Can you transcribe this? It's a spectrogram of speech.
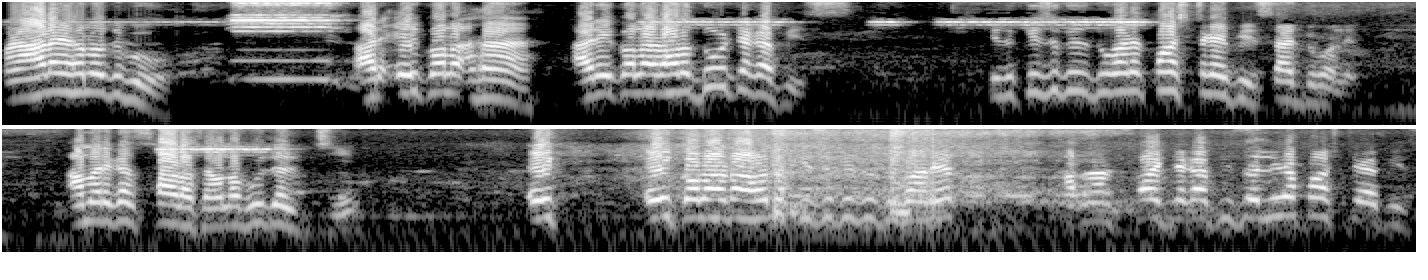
মানে আড়াই হলো দিব। আর এই কলা হ্যাঁ আর এই কলাটা হলো দুই টাকা পিস কিন্তু কিছু কিছু দোকানে পাঁচ টাকা পিস চার দোকানে। আমার কাছে ছাড় আছে আমরা বুঝে দিচ্ছি। এই এই কলাটা হলো কিছু কিছু দোকানে আপনার ছয় টাকা পিস হলে পাঁচ টাকা পিস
